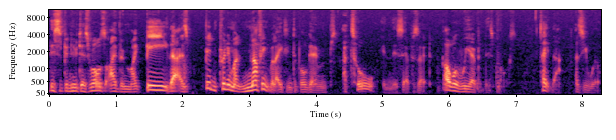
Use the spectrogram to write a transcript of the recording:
This has been Who Dares Rolls. I've been Mike B. That has been pretty much nothing relating to board games at all in this episode. I will reopen this box. Take that as you will.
